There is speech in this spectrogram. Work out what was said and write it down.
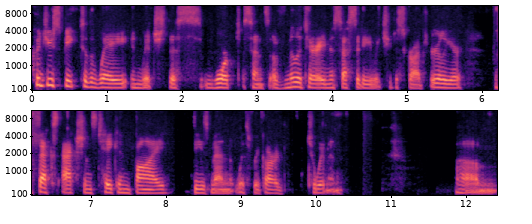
Could you speak to the way in which this warped sense of military necessity, which you described earlier, affects actions taken by these men with regard to women. Um,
